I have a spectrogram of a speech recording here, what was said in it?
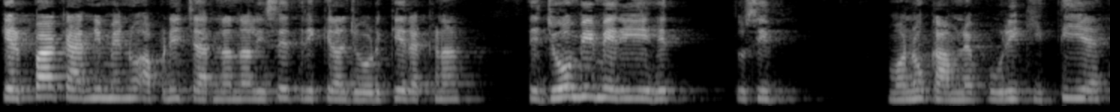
ਕਿਰਪਾ ਕਰਨੀ ਮੈਨੂੰ ਆਪਣੇ ਚਰਨਾਂ ਨਾਲ ਇਸੇ ਤਰੀਕੇ ਨਾਲ ਜੋੜ ਕੇ ਰੱਖਣਾ ਤੇ ਜੋ ਵੀ ਮੇਰੀ ਇਹ ਤੁਸੀਂ ਮਨੋਕਾਮਨਾ ਪੂਰੀ ਕੀਤੀ ਹੈ,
